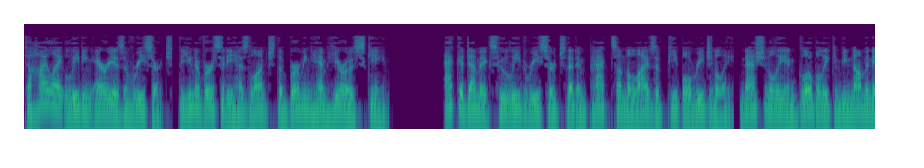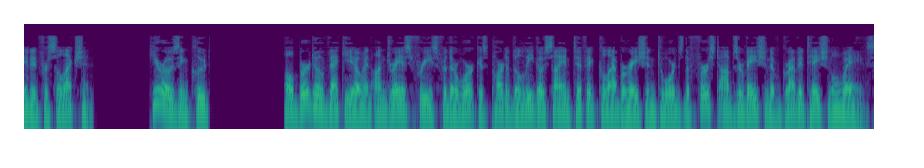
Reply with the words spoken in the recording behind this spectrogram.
To highlight leading areas of research, the university has launched the Birmingham Heroes scheme. Academics who lead research that impacts on the lives of people regionally, nationally and globally can be nominated for selection. Heroes include Alberto Vecchio and Andreas Friis for their work as part of the LIGO scientific collaboration towards the first observation of gravitational waves.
